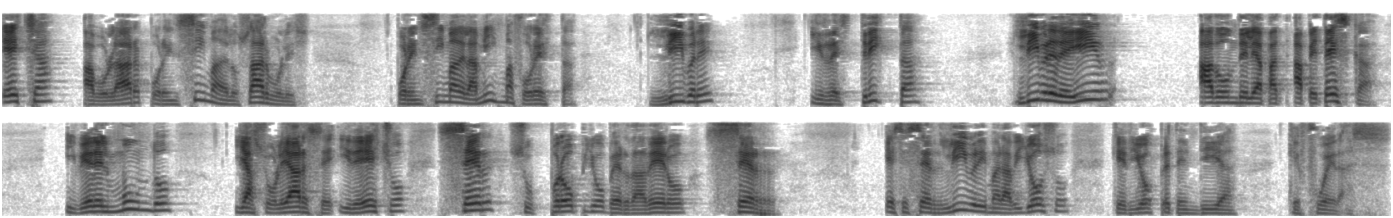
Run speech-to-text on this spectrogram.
echa a volar por encima de los árboles, por encima de la misma foresta, libre y restricta, libre de ir a donde le apetezca y ver el mundo y asolearse y de hecho ser su propio verdadero ser. Ese ser libre y maravilloso que Dios pretendía que fueras.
